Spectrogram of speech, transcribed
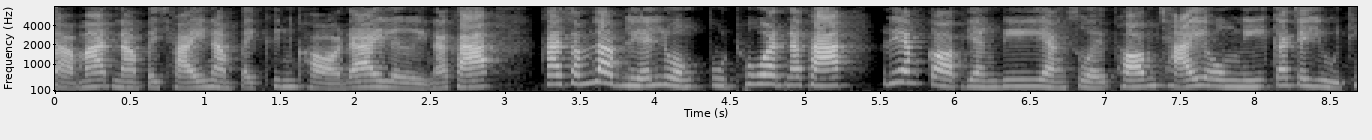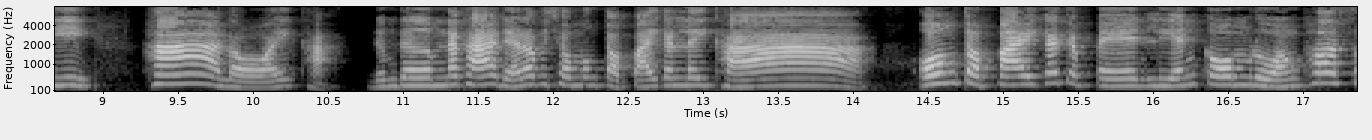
สามารถนำไปใช้นำไปขึ้นคอได้เลยนะคะ ค่ะสำหรับเหรียญหลวงปู่ทวดนะคะเรียมกรอบอย่างดีอย่างสวยพร้อมใช้องค์นี้ก็จะอยู่ที่ 500 ค่ะ เดิมๆนะคะ เดี๋ยวเราไปชมองค์ต่อไปกันเลยค่ะ องค์ต่อไปก็จะเป็นเหรียญกรมหลวงพ่อส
